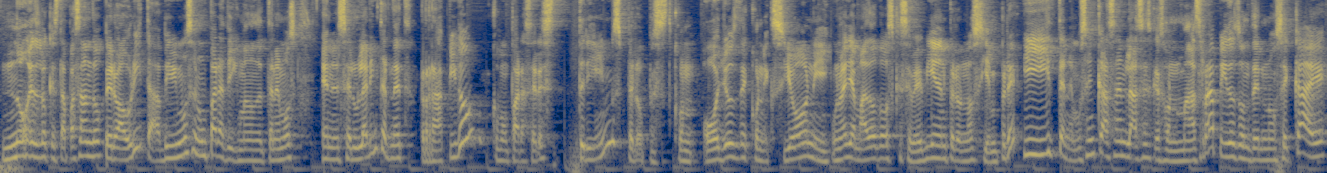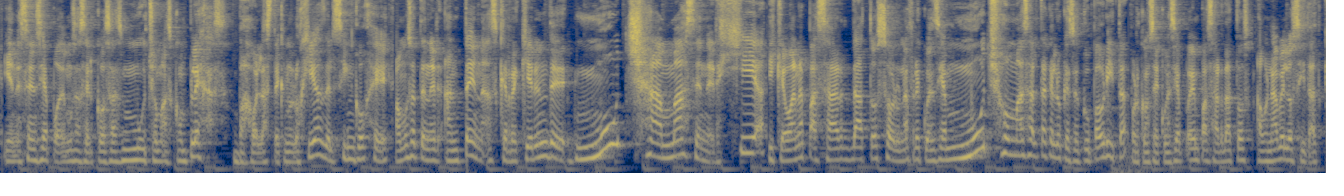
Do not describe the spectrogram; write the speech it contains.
No es lo que está pasando, pero ahorita vivimos en un paradigma donde tenemos en el celular Internet rápido como para hacer streams, pero pues con hoyos de conexión y una llamada o dos que se ve bien, pero no siempre. Y tenemos en casa enlaces que son más rápidos, donde no se cae y en esencia podemos hacer cosas mucho más complejas. Bajo las tecnologías del 5G vamos a tener antenas que requieren de mucha más energía y que van a pasar datos sobre una frecuencia mucho más alta que lo que se ocupa ahorita. Por consecuencia pueden pasar datos a una velocidad que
